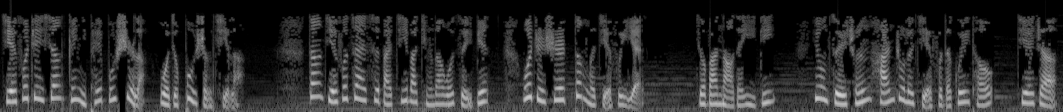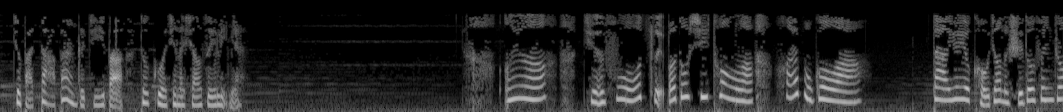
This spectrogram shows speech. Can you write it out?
姐夫这厢给你赔不是了，我就不生气了。”当姐夫再次把鸡巴挺到我嘴边，我只是瞪了姐夫一眼。就把脑袋一低，用嘴唇含住了姐夫的龟头，接着就把大半个鸡巴都裹进了小嘴里面。哎呀，姐夫，我嘴巴都吸痛了，还不够啊！大约又口叫了十多分钟，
